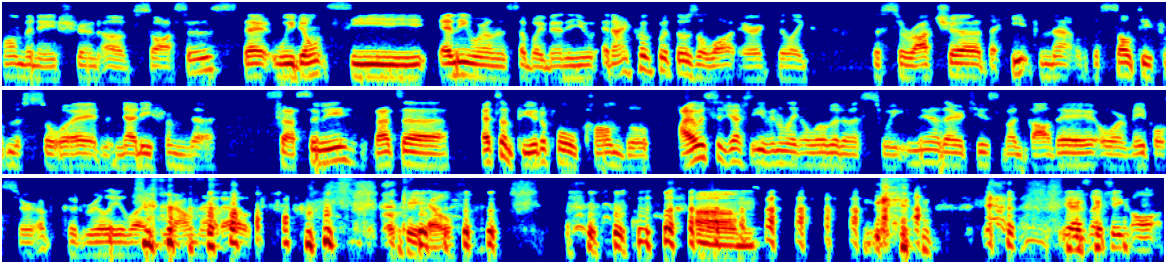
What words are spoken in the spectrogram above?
combination of sauces that we don't see anywhere on the Subway menu. And I cook with those a lot, Eric. They're like the sriracha, the heat from that, with the salty from the soy, and the nutty from the sesame. That's a that's a beautiful combo. I would suggest even like a little bit of a sweetener there too, some agave or maple syrup could really like round that out. Okay, Elf. um, yes, I take all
